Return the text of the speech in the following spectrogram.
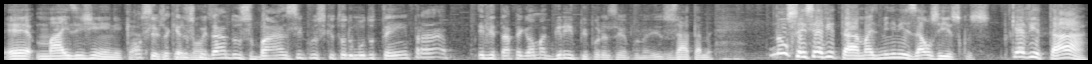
é, mais higiênica. Ou seja, aqueles cuidados básicos que todo mundo tem para evitar pegar uma gripe, por exemplo, não é isso? Exatamente. Não sei se evitar, mas minimizar os riscos. Porque evitar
